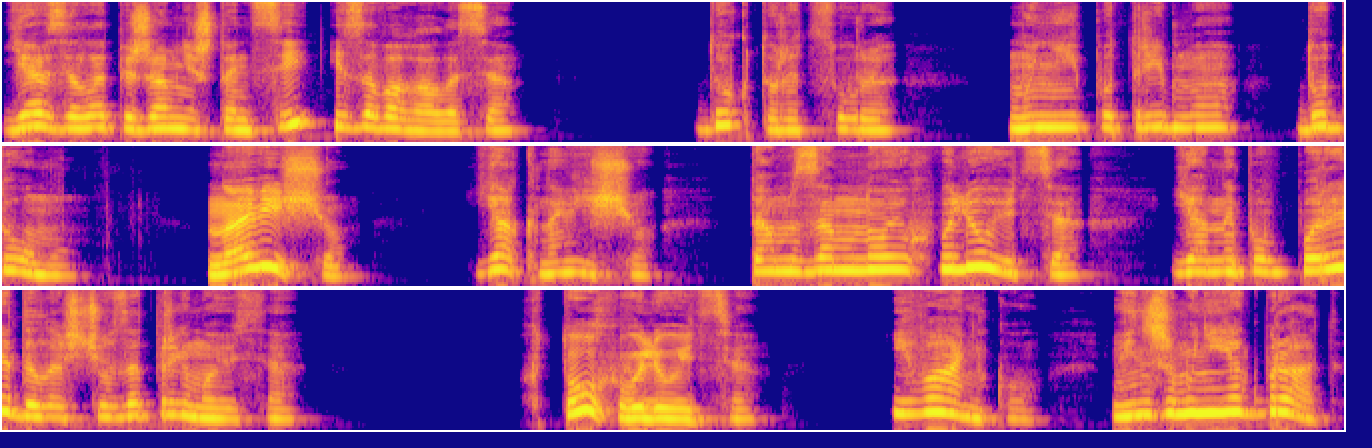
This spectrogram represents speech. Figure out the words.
Я взяла піжамні штанці і завагалася. Докторе Цуре, мені потрібно додому. Навіщо? Як навіщо? Там за мною хвилюються. Я не попередила, що затримаюся. Хто хвилюється? Іванько, він же мені як брат.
